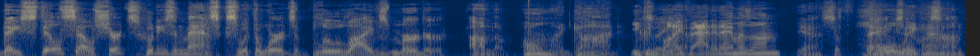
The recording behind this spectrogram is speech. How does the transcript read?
They still sell shirts, hoodies, and masks with the words "Blue Lives Murder" on them. Oh my God! You can So, buy yeah. that at Amazon. Yeah. So thanks, Holy cow. Amazon.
